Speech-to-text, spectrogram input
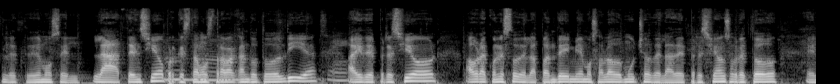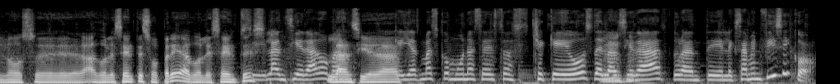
le tenemos el, la atención porque estamos trabajando todo el día? Sí. Hay depresión. Ahora con esto de la pandemia hemos hablado mucho de la depresión, sobre todo en los eh, adolescentes o preadolescentes. Sí, la ansiedad, Omar. La ansiedad. Que ya es más común hacer estos chequeos de la ansiedad durante el examen físico.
